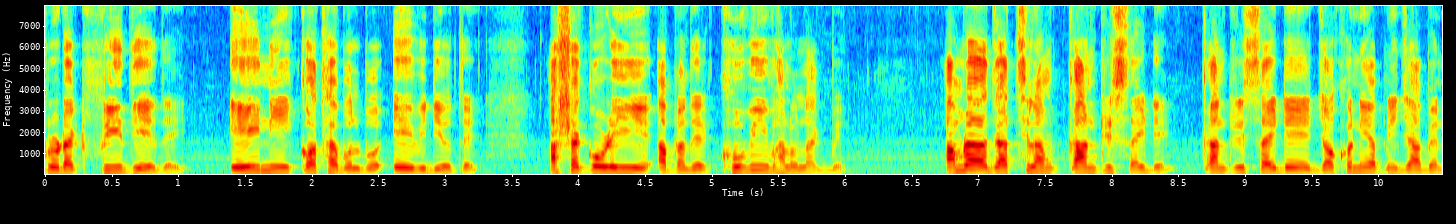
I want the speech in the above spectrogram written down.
প্রোডাক্ট ফ্রি দিয়ে দেয়। এই নিয়ে কথা বলব এই ভিডিওতে। আশা করি আপনাদের খুবই ভালো লাগবে। আমরা যাচ্ছিলাম কান্ট্রি সাইডে কান্ট্রি সাইডে যখনই আপনি যাবেন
